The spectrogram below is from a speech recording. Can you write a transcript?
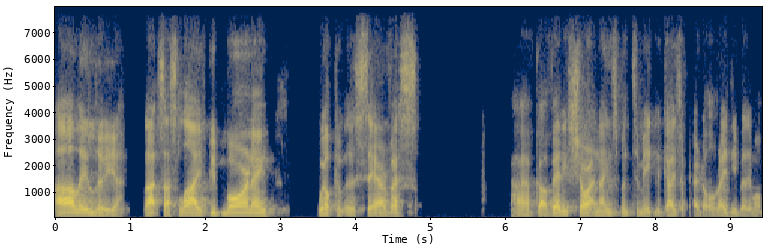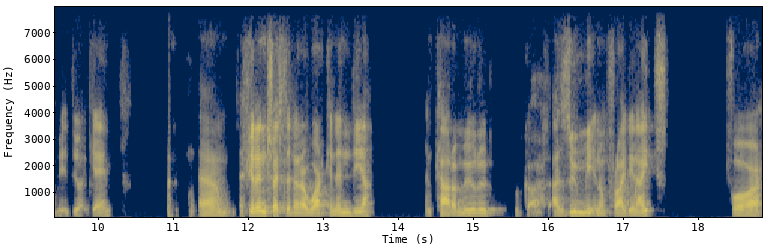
Hallelujah. That's us live. Good morning. Welcome to the service. I've got a very short announcement to make. The guys have heard it already, but they want me to do it again. Um, if you're interested in our work in India, in Karamuru, we've got a, a Zoom meeting on Friday nights for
